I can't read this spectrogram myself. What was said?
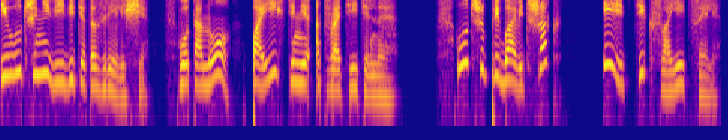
И лучше не видеть это зрелище. Вот оно поистине отвратительное. Лучше прибавить шаг и идти к своей цели.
